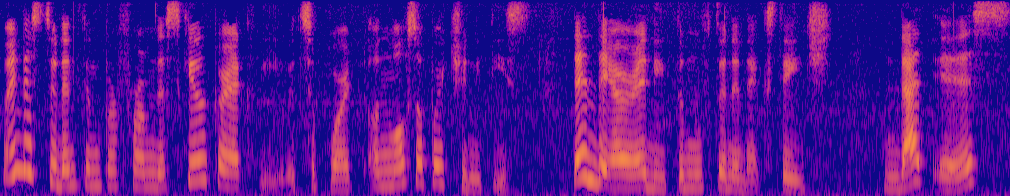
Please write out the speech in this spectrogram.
When the student can perform the skill correctly with support on most opportunities, then they are ready to move to the next stage. And that is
